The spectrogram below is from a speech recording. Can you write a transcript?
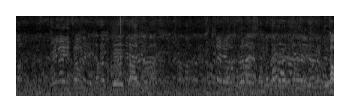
nan. To.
